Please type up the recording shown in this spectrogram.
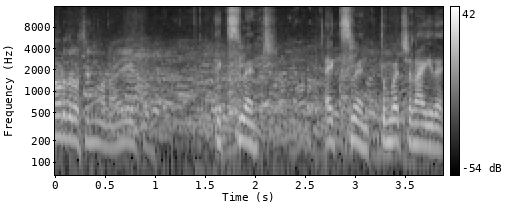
ನೋಡಿದ್ರೆ ಸಿನಿಮಾನ? ಹೇಗಿತ್ತು? ಎಕ್ಸಲೆಂಟ್ ಎಕ್ಸಲೆಂಟ್ ತುಂಬ ಚೆನ್ನಾಗಿದೆ.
